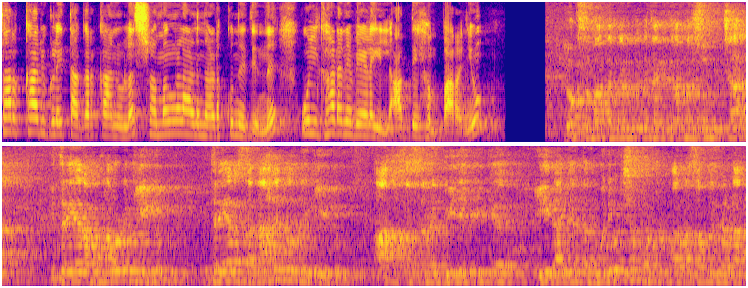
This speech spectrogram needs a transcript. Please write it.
സർക്കാരുകളെ തകർക്കാനുള്ള ശ്രമങ്ങളാണ് നടക്കുന്നതെന്ന് ഉദ്ഘാടന വേളയിൽ അദ്ദേഹം പറഞ്ഞു. ലോക്സഭാ തെരഞ്ഞെടുപ്പിന്റെ ചരിത്രം പരിശോധിച്ചാൽ ഇത്രയേറെ പണമൊഴുക്കിയിട്ടും ഇത്രയേറെ സന്നാഹങ്ങൾ ഒഴുക്കിയിട്ടും ആർ എസ് ബി ജെ പിക്ക് ഈ രാജ്യത്തെ ഭൂരിപക്ഷം വോട്ടർമാരുടെ സമ്മതി നേടാൻ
